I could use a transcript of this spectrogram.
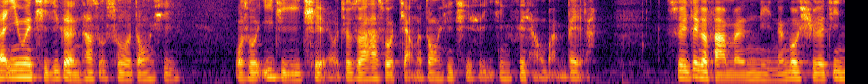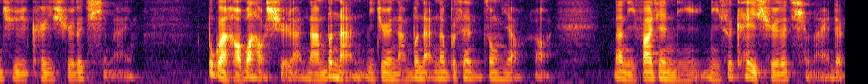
那因为奇迹个人他所说的东西，我说一级一切，我就说他所讲的东西其实已经非常完备了，所以这个法门你能够学得进去，可以学得起来，不管好不好学了，难不难，你觉得难不难，那不是很重要啊。那你发现你你是可以学得起来的，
